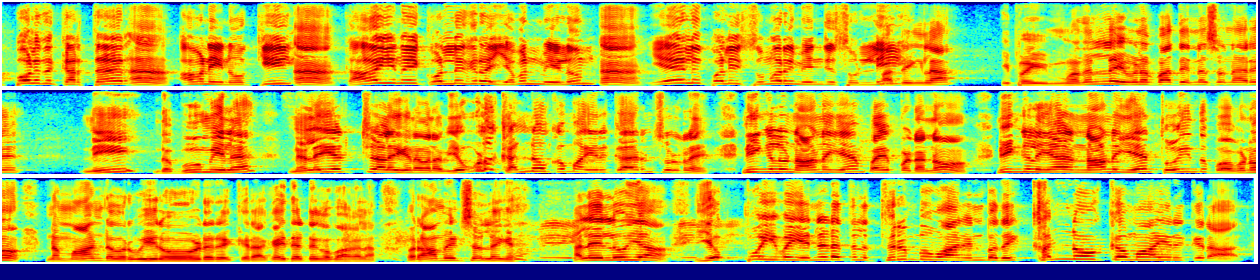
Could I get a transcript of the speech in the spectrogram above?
அப்பொழுது கர்த்தர். அவனை நோக்கி. காயினை கொல்லுகிற எவன் மேலும். ஏழு பழி சுமரும் என்று சொல்லி பாத்தீங்களா? இப்ப முதல்ல இவனை பார்த்து என்ன சொன்னாரு? நீ இந்த பூமியில் நிலையற்று அலைகிறவன் எவ்வளோ கண்ணோக்கமாக இருக்காருன்னு சொல்கிறேன் நீங்களும் நானும் ஏன் பயப்படணும்? நீங்களும் ஏன் நானும் ஏன் தோய்ந்து போகணும்? நம்ம ஆண்டவர் உயிரோடு இருக்கிறார். கை தட்டுங்க பார்க்கலாம். ஒரு சொல்லுங்க. அல்ல லூயா எப்போ இவன் என்னிடத்தில் திரும்புவான் என்பதை கண்ணோக்கமாக இருக்கிறார்.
